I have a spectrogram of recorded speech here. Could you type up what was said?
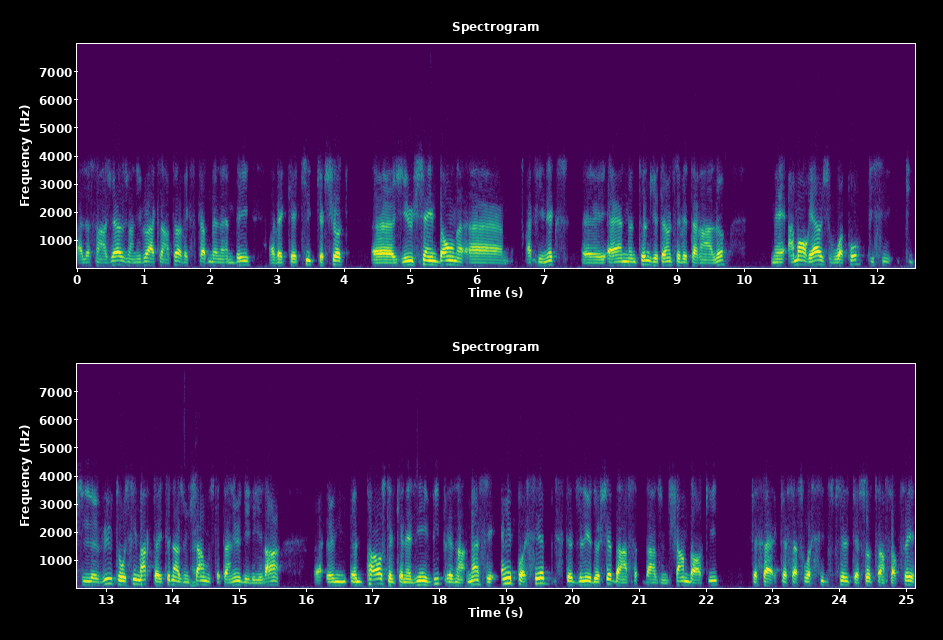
à Los Angeles. J'en ai vu à Atlanta avec Scott Menembe, avec Keith Ketchuk. Euh, j'ai eu Shane Doan à, à Phoenix. Euh, à Edmonton, j'étais un de ces vétérans-là. Mais à Montréal, je ne vois pas. Puis, puis tu l'as vu, toi aussi, Marc, tu as été dans une chambre où tu as eu des leaders. Euh, une, une passe que le Canadien vit présentement, c'est impossible si tu as du leadership dans, dans une chambre d'hockey que ça, que ça soit si difficile que ça de s'en sortir.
